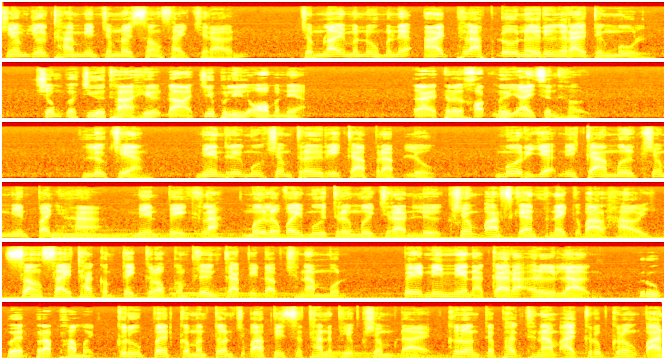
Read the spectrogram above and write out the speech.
ខ្ញុំយល់ថាមានចំណុចសង្ស័យច្រើនចម្លើយមនុស្សម្នាក់អាចផ្លាស់ប្ដូរនៅរឿងរ៉ាវទាំងមូល ខ្ញុំក៏ជឿថា Hilda ជាប៉ូលីសល្អម្នាក់តែត្រូវហត់នឿយឯងសិនហើយលោកជាងមានរឿងមួយខ្ញុំត្រូវរាយការណ៍ប្រាប់លោកមួយរយៈនេះការមើលខ្ញុំមានបញ្ហាមានពេលខ្លះមើលអ្វីមួយត្រូវមើលច្រើនលើកខ្ញុំបានស្កែនភ្នែកក្បាលហើយសង្ស័យថាកំទេចក្របកំភ្លើងកាលពី10ឆ្នាំមុនពេលនេះមានអាការៈរើឡើង គ្រូពេទ្យប្រាប់ថាម៉េចគ្រូពេទ្យក៏មិនទាន់ច្បាស់ពីស្ថានភាពខ្ញុំដែរគ្រាន់តែផឹកថ្នាំអាចគ្រប់គ្រងបាន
